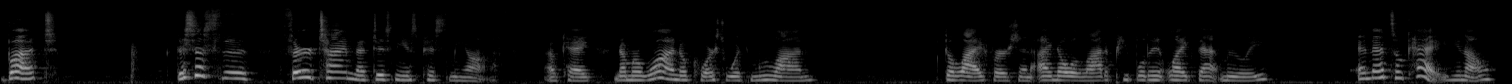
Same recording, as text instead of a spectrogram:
but this is the third time that Disney has pissed me off. Okay, number one, of course, with Mulan, the live version. I know a lot of people didn't like that movie, and that's okay, you know,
